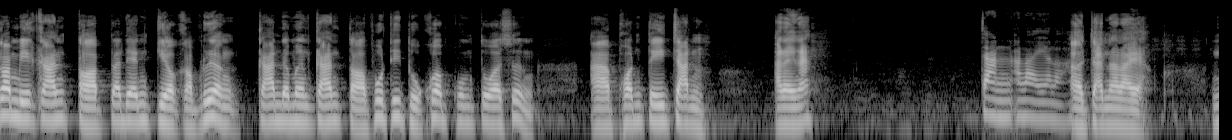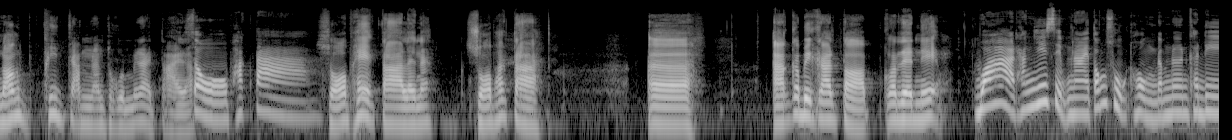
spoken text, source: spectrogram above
ก็มีการตอบประเด็นเกี่ยวกับเรื่องการดำเนินการต่อผู้ที่ถูกควบคุมตัว ซึ่งอ่าพลตรีจันทร์อะไรนะ จันทร์อะไรอะเหรอเออจันทร์อะไรอะน้องพี่จำนามสกุลไม่ได้ตายแล้ว โสพักตา โสเพกตาเลยนะ โสพักตา เอ่อ อะก็มีการตอบประเด็นนี้ ว่าทั้ง 20 นายต้องถูกถ่งดำเนินคดี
